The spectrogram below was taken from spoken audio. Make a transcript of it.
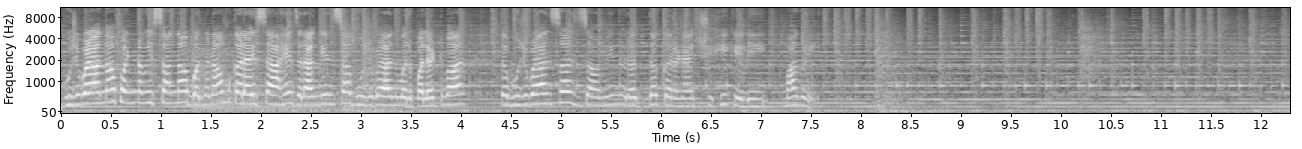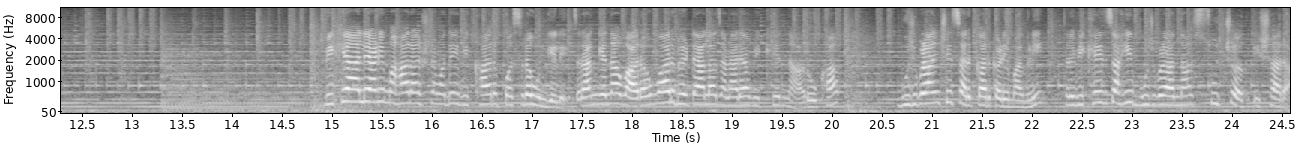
भुजबळांना फडणवीसांना बदनाम करायचा आहे जरांगेंचा भुजबळांवर पलटवार तर भुजबळांचा जामीन रद्द करण्याचीही केली मागणी. विखे आले आणि महाराष्ट्रामध्ये विखार पसरवून गेले. जरांगेंना वारंवार भेटायला जाणाऱ्या विखेंना रोखा भुजबळांची सरकारकडे मागणी तर विखेंचाही भुजबळांना सूचक इशारा.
